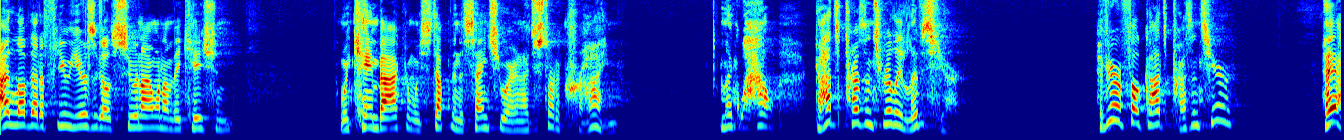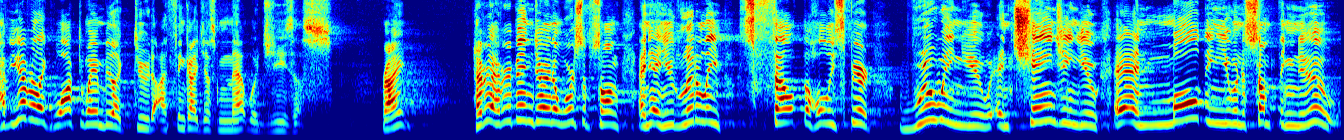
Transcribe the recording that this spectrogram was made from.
I love that a few years ago, Sue and I went on vacation. We came back and we stepped in the sanctuary, and I just started crying. I'm like, wow, God's presence really lives here. Have you ever felt God's presence here? Hey, have you ever like walked away and be like, dude, I think I just met with Jesus, right? Have you, ever been during a worship song and, and you literally felt the Holy Spirit wooing you and changing you and molding you into something new?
